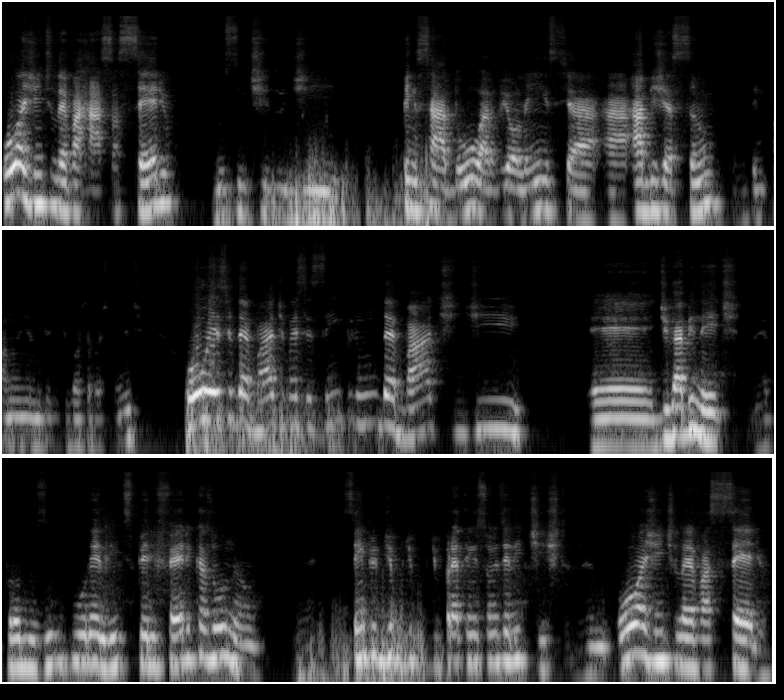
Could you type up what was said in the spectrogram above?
Ou a gente leva a raça a sério, no sentido de pensar a dor, a violência, a abjeção, tem falando que a gente gosta bastante, ou esse debate vai ser sempre um debate de, é, de gabinete, né, produzido por elites periféricas ou não, né, sempre de, de, de, pretensões elitistas. Né, ou a gente leva a sério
